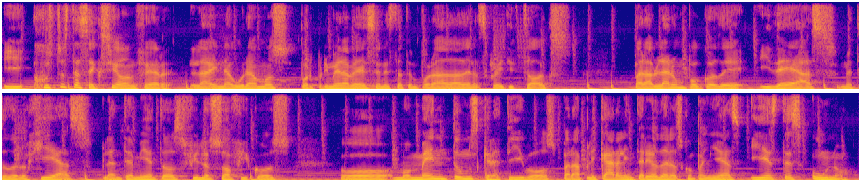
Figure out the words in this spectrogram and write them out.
Y justo esta sección, Fer, la inauguramos por primera vez en esta temporada de las Creative Talks para hablar un poco de ideas, metodologías, planteamientos filosóficos o momentums creativos para aplicar al interior de las compañías y este es uno.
